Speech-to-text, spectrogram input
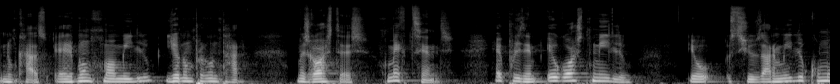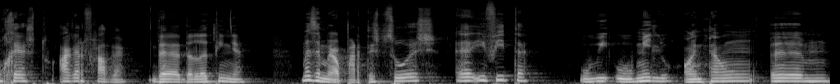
no caso, és bom como ao milho e eu não perguntar, mas gostas? Como é que te sentes? É por exemplo, eu gosto de milho. Eu, se usar milho como o resto, à garfada, da, da latinha. Mas a maior parte das pessoas uh, evita o, o milho, ou então hum,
